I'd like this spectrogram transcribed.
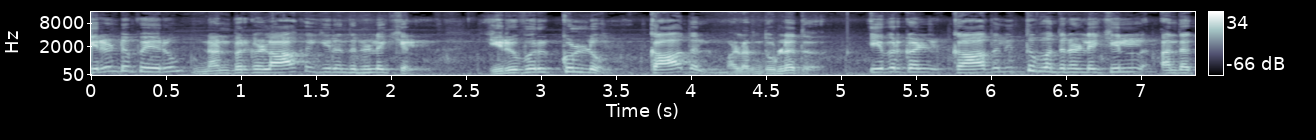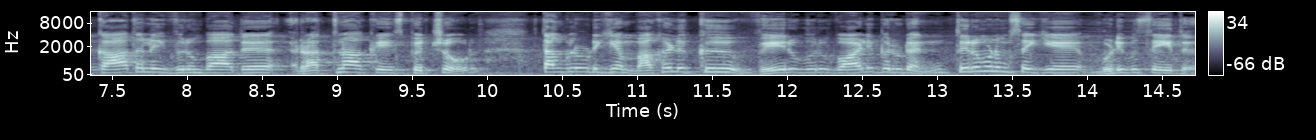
இரண்டு பேரும் நண்பர்களாக இருந்த நிலையில் இருவருக்குள்ளும் காதல் மலர்ந்துள்ளது. இவர்கள் காதலித்து வந்த நிலையில் அந்த காதலை விரும்பாத ரத்னா கிரேஸ் பெற்றோர் தங்களுடைய மகளுக்கு வேறு ஒரு வாலிபருடன் திருமணம் செய்ய முடிவு செய்து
